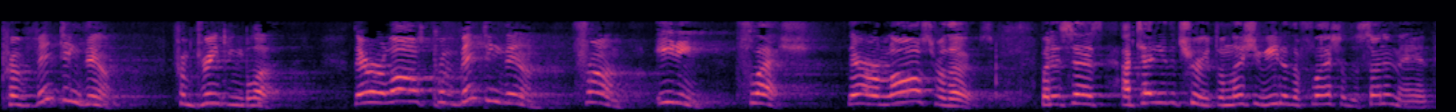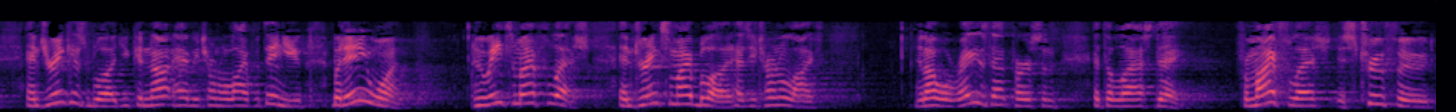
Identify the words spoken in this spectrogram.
preventing them from drinking blood. There are laws preventing them from eating flesh. There are laws for those. But it says, I tell you the truth, unless you eat of the flesh of the Son of Man and drink his blood, you cannot have eternal life within you. But anyone who eats my flesh and drinks my blood has eternal life, and I will raise that person at the last day. For my flesh is true food,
